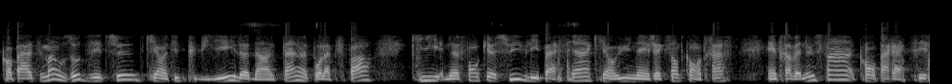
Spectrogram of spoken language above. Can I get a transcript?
comparativement aux autres études qui ont été publiées dans le temps, pour la plupart, qui ne font que suivre les patients qui ont eu une injection de contraste intraveineuse sans comparatif.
